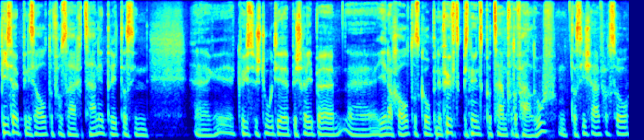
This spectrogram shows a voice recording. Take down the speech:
bis etwa ins Alter von 16 tritt das in äh, gewissen Studien beschrieben, äh, je nach Altersgruppe in 50 bis 90 Prozent der Fälle auf. Und das ist einfach so.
